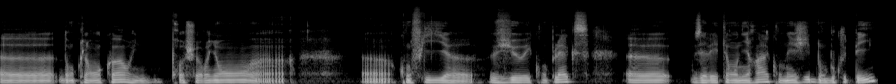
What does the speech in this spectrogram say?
Euh, donc là encore, une Proche-Orient, un conflit vieux et complexe. vous avez été en Irak, en Égypte, dans beaucoup de pays.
